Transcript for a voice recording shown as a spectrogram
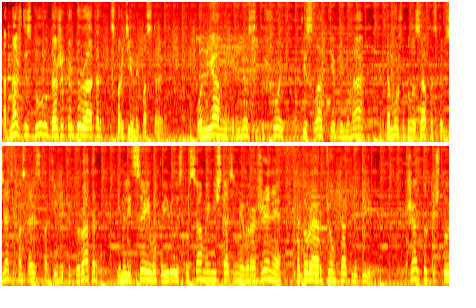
Однажды с дуру даже карбюратор спортивный поставил. Он явно перенесся душой в те сладкие времена, когда можно было запросто взять и поставить спортивный карбюратор, и на лице его появилось то самое мечтательное выражение, которое Артем так любил. Жаль только, что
